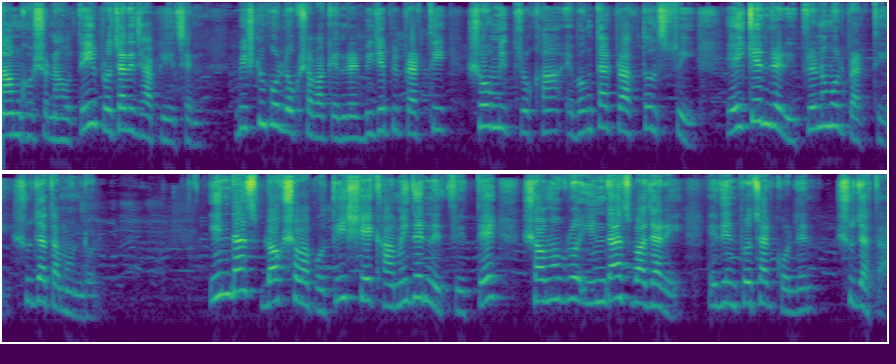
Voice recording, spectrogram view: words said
নাম ঘোষণা হতেই প্রচারে ঝাঁপিয়েছেন বিষ্ণুপুর লোকসভা কেন্দ্রের বিজেপি প্রার্থী সৌমিত্র খাঁ এবং তার প্রাক্তন স্ত্রী এই কেন্দ্রেরই তৃণমূল প্রার্থী সুজাতা মণ্ডল। ইন্দাস ব্লক সভাপতি শেখ হামিদের নেতৃত্বে সমগ্র ইন্দাস বাজারে এদিন প্রচার করলেন সুজাতা।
